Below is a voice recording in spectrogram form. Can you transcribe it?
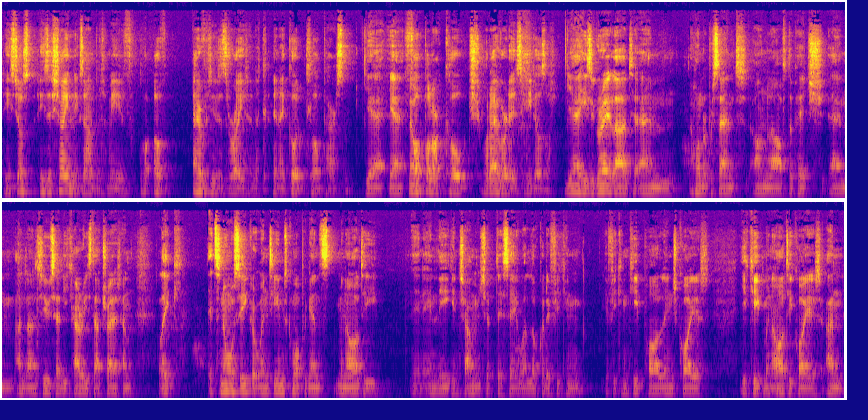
He's just he's a shining example to me of of everything that's right in a, in a good club person. yeah, yeah. No, Footballer, coach, whatever it is, he does it. Yeah, he's a great lad, um, 100% on and off the pitch. Um, and as you said, he carries that threat. And, like, it's no secret when teams come up against Moynalty in, in league and championship, they say, well, look at if you can if you can keep Paul Lynch quiet, you keep Moynalty quiet. And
